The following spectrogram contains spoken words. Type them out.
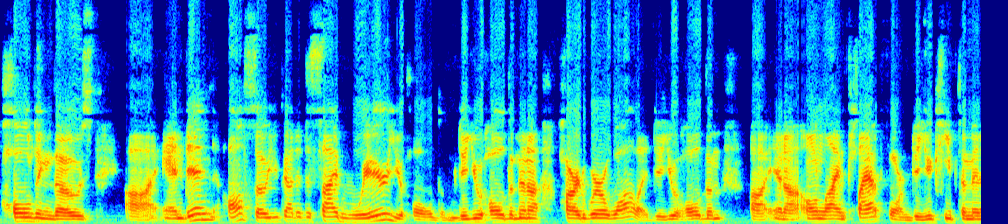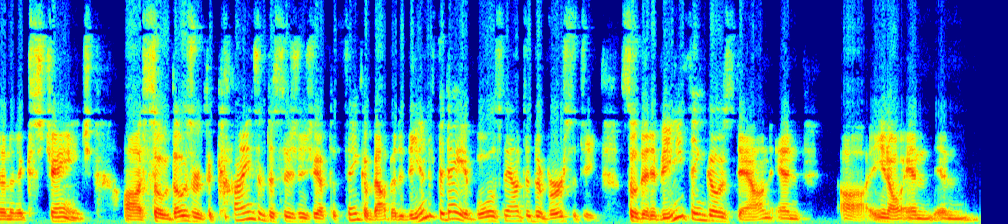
holding those uh, and then also, you've got to decide where you hold them. Do you hold them in a hardware wallet? Do you hold them uh, in an online platform? Do you keep them in an exchange? Uh, so, those are the kinds of decisions you have to think about. But at the end of the day, it boils down to diversity. So that if anything goes down, and uh, you know, and and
